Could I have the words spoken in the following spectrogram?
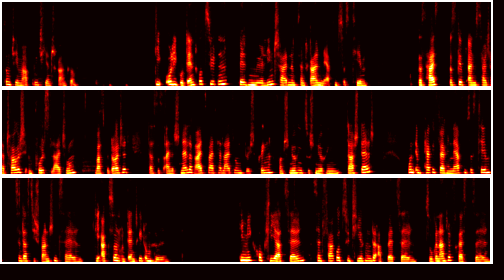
zum Thema Blut-Hirn-Schranke. Die Oligodendrozyten bilden Myelinscheiden im zentralen Nervensystem. Das heißt, es gibt eine saltatorische Impulsleitung, was bedeutet, dass es eine schnelle Reizweiterleitung durch Springen von Schnürring zu Schnürring darstellt. Und im peripheren Nervensystem sind das die Schwannschen Zellen die Axon und Dendrit umhüllen. Die Mikrogliazellen sind phagozytierende Abwehrzellen, sogenannte Fresszellen.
